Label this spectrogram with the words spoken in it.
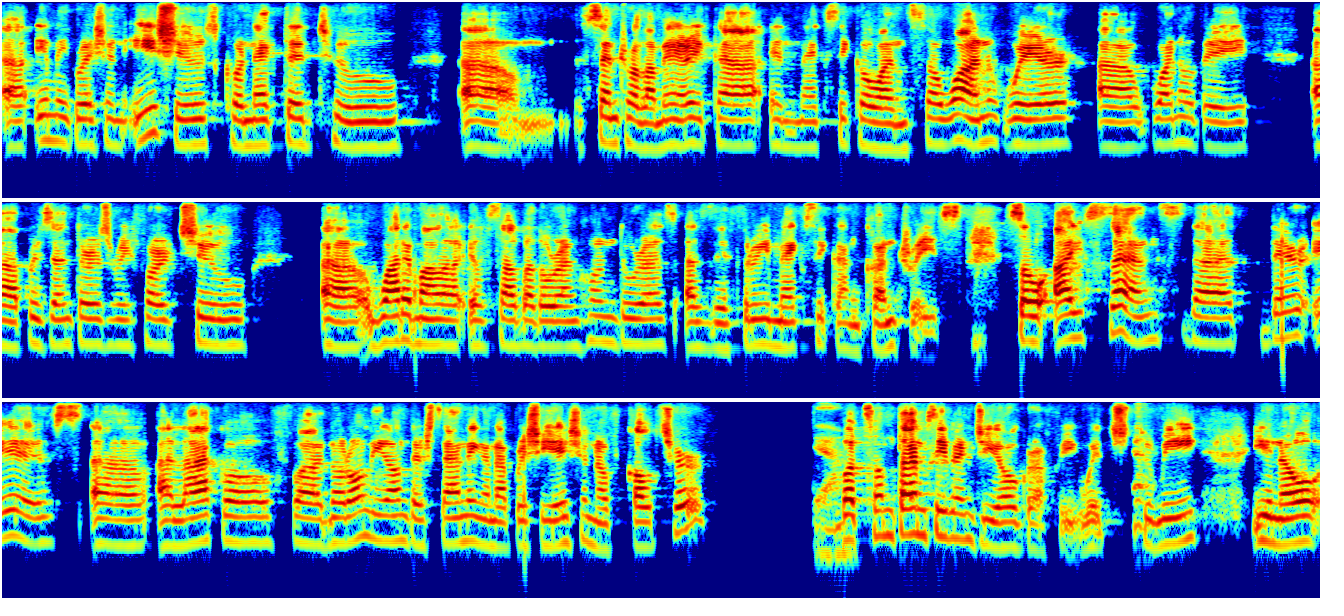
uh, immigration issues connected to um, Central America and Mexico and so on, where uh, one of the presenters referred to uh, Guatemala, El Salvador, and Honduras as the three Mexican countries. So I sense that there is uh, a lack of uh, not only understanding and appreciation of culture, yeah. but sometimes even geography, which yeah. to me, you know,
